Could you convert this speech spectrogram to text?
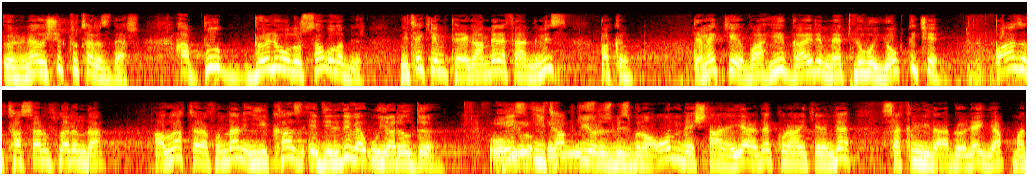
önüne ışık tutarız der. Ha bu böyle olursa olabilir. Nitekim Peygamber Efendimiz bakın demek ki vahiy gayri metlubu yoktu ki bazı tasarruflarında Allah tarafından ikaz edildi ve uyarıldı. Biz Onu- itap onu- diyoruz biz buna 15 tane yerde Kur'an-ı Kerim'de sakın bir daha böyle yapma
